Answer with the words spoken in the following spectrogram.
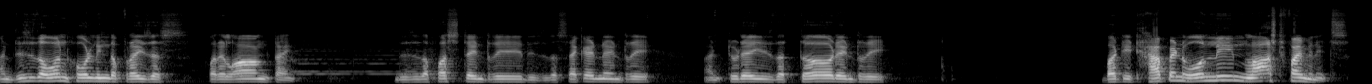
And this is the one holding the prices for a long time. This is the first entry, this is the second entry, and today is the third entry. But it happened only in last 5 minutes.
